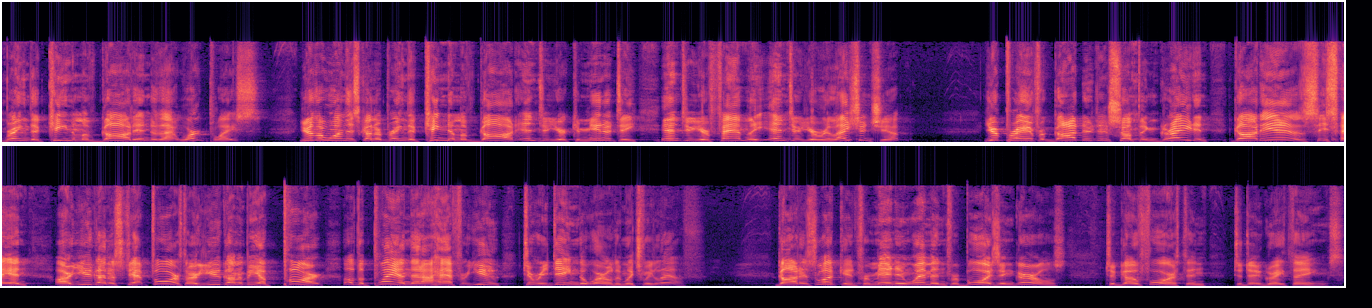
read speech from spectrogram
bring the kingdom of God into that workplace. You're the one that's going to bring the kingdom of God into your community, into your family, into your relationship. You're praying for God to do something great, and God is. He's saying, Are you going to step forth? Are you going to be a part of the plan that I have for you to redeem the world in which we live? God is looking for men and women, for boys and girls to go forth and to do great things.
